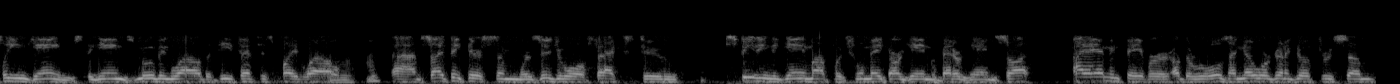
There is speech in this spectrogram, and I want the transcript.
clean games. The game's moving well. The defense has played well. Mm-hmm. Um, so I think there's some residual effects to speeding the game up, which will make our game a better game. So I, I am in favor of the rules. I know we're going to go through some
